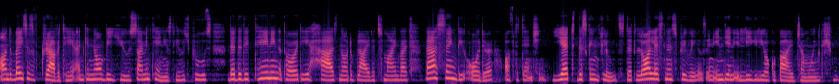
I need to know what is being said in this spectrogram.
on the basis of gravity and cannot be used simultaneously, which proves that the detaining authority has not applied its mind while passing the order of detention. Yet this concludes that lawlessness prevails in Indian illegally occupied Jammu and Kashmir.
